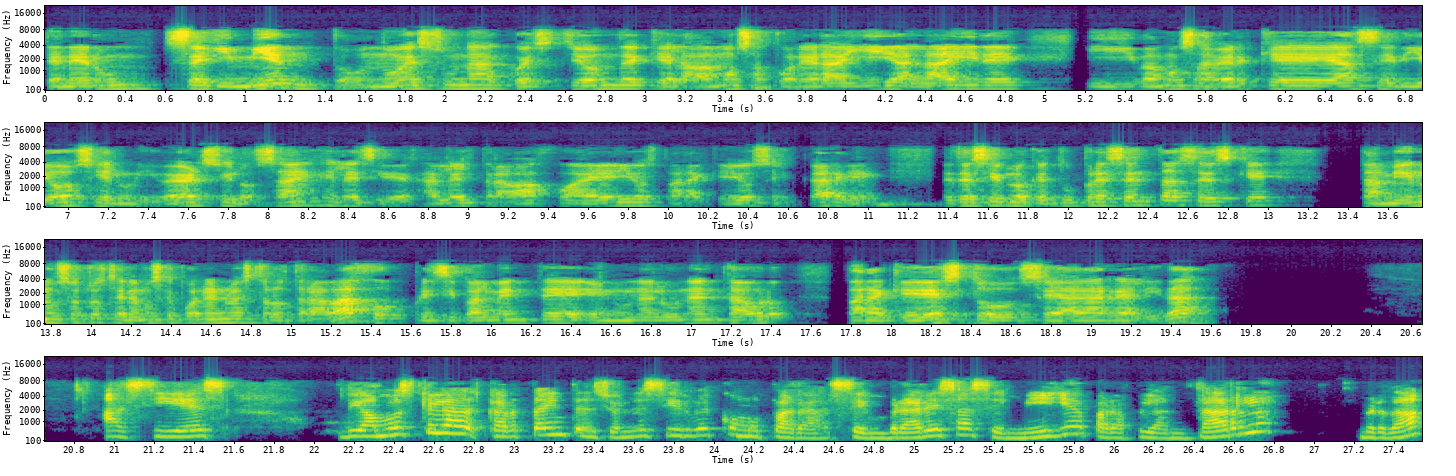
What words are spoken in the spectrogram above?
tener un seguimiento, no es una cuestión de que la vamos a poner ahí al aire y vamos a ver qué hace Dios y el universo y los ángeles y dejarle el trabajo a ellos para que ellos se encarguen. Es decir, lo que tú presentas es que también nosotros tenemos que poner nuestro trabajo, principalmente en una luna en Tauro, para que esto se haga realidad. Así es. Digamos que la carta de intenciones sirve como para sembrar esa semilla, para plantarla ¿verdad?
